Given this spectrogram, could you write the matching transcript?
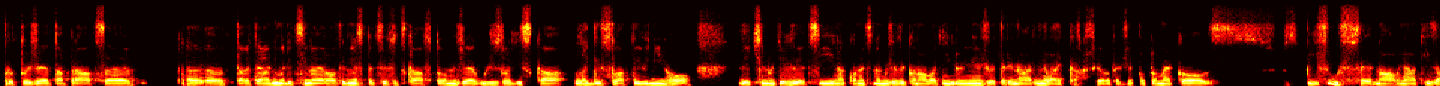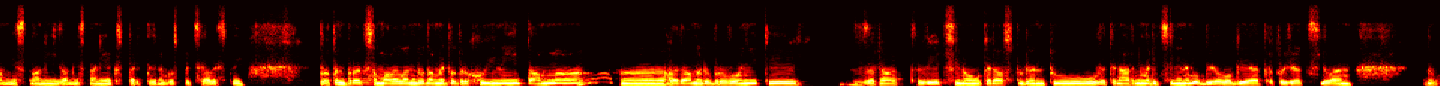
Protože ta práce, eh, ta veterinární medicína je relativně specifická v tom, že už z hlediska legislativního většinu těch věcí nakonec nemůže vykonávat nikdo jiný než veterinární lékař. Jo. Takže potom jako spíš už se jedná o nějaký zaměstnaný, zaměstnaný experty nebo specialisty. Pro ten projekt Somalilandu tam je to trochu jiný. Tam hledáme dobrovolníky z řad většinou teda studentů veterinární medicíny nebo biologie, protože cílem no,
